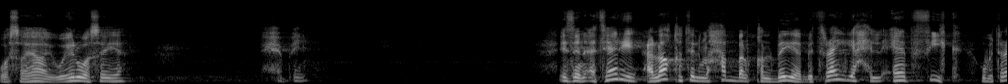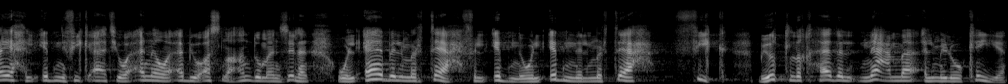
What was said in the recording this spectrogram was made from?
وصاياي. وإيه الوصية؟ يحبني إذا أتاري علاقة المحبة القلبية بتريح الآب فيك وبتريح الابن فيك. آتي وأنا وأبي وأصنع عنده منزلا. والآب المرتاح في الابن والابن المرتاح فيك بيطلق هذا النعمة الملوكية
